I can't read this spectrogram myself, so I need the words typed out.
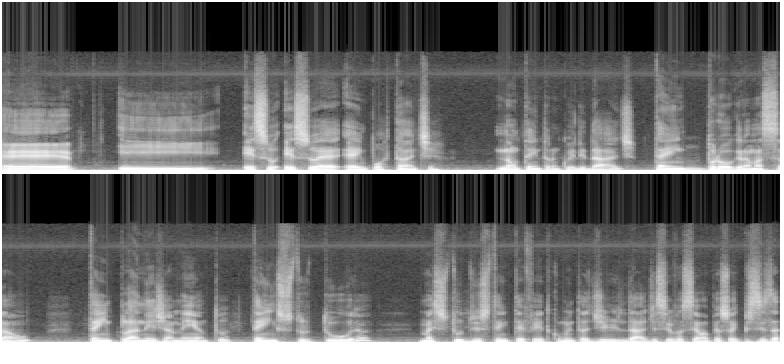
é, e isso, isso é, é importante. Não tem tranquilidade, tem uhum. programação, tem planejamento, tem estrutura, mas tudo isso tem que ter feito com muita agilidade. Se você é uma pessoa que precisa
